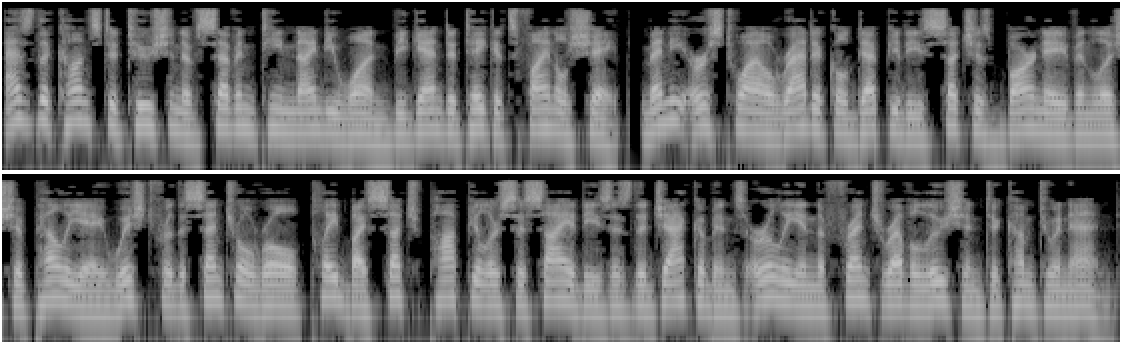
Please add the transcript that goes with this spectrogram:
As the Constitution of 1791 began to take its final shape, many erstwhile radical deputies such as Barnave and Le Chapelier wished for the central role played by such popular societies as the Jacobins early in the French Revolution to come to an end.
